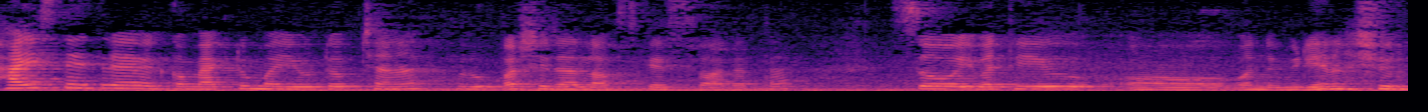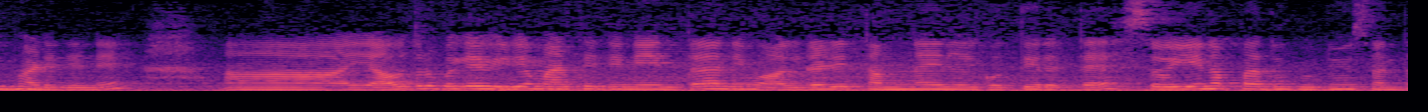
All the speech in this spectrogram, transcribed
ಹಾಯ್ ಸ್ನೇಹಿತರೆ welcome back to my YouTube channel Roopa ಶಿರಾ ಲಾಗ್ಸ್ಗೆ ಸ್ವಾಗತ. ಸೊ ಇವತ್ತಿ ಒಂದು ವಿಡಿಯೋನ ಶುರು ಮಾಡಿದ್ದೀನಿ. ಯಾವುದ್ರ ಬಗ್ಗೆ ವಿಡಿಯೋ ಮಾಡ್ತಿದ್ದೀನಿ ಅಂತ ನೀವು ಆಲ್ರೆಡಿ ತಮ್ಮನಲ್ಲಿ ಗೊತ್ತಿರುತ್ತೆ. ಸೊ ಏನಪ್ಪ ಅದು ಗುಡ್ ನ್ಯೂಸ್ ಅಂತ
